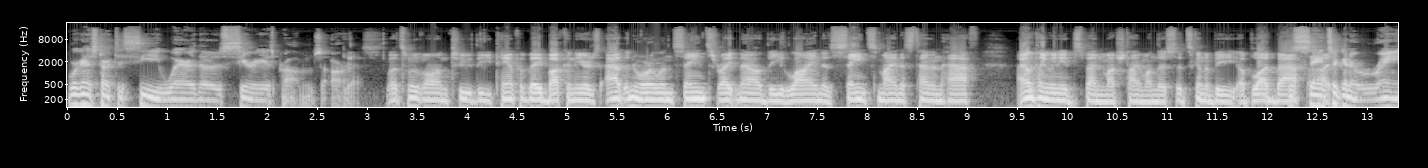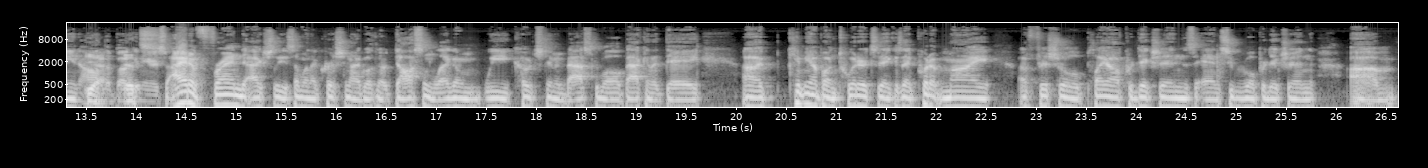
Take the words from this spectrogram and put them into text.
we're going to start to see where those serious problems are. Yes. Let's move on to the Tampa Bay Buccaneers at the New Orleans Saints. Right now, the line is Saints minus ten and a half. I don't think we need to spend much time on this. It's going to be a bloodbath. The Saints I- are going to rain on Yeah, the Buccaneers. I had a friend, actually, someone that Christian and I both know, Dawson Legum. We coached him in basketball back in the day. Uh, hit me up on Twitter today because I put up my official playoff predictions and Super Bowl prediction. Um,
